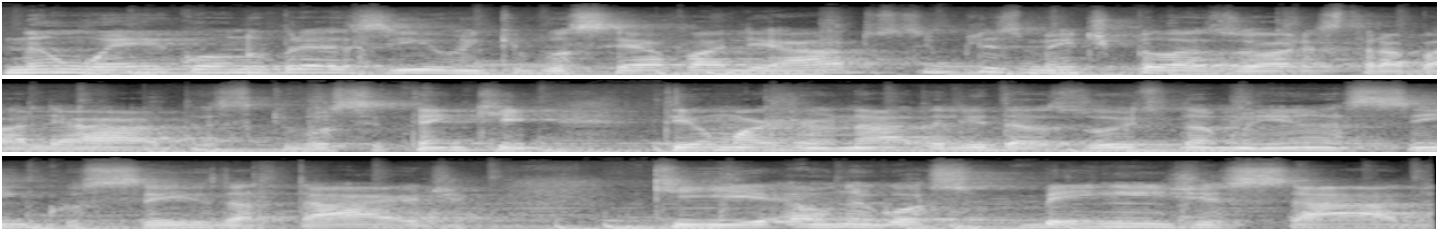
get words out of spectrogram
Não é igual no Brasil, em que você é avaliado simplesmente pelas horas trabalhadas, que você tem que ter uma jornada ali das 8 da manhã às 5, 6 da tarde, que é um negócio bem engessado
